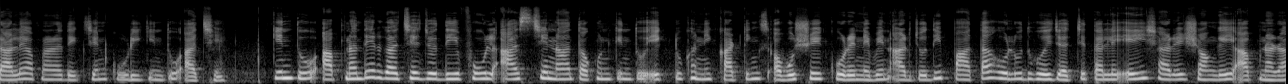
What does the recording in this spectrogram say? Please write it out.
ডালে আপনারা দেখছেন কুড়ি কিন্তু আছে। কিন্তু আপনাদের গাছে যদি ফুল আসছে না, তখন কিন্তু একটুখানি কাটিংস অবশ্যই করে নেবেন। আর যদি পাতা হলুদ হয়ে যাচ্ছে, তাহলে এই সারের সঙ্গেই আপনারা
